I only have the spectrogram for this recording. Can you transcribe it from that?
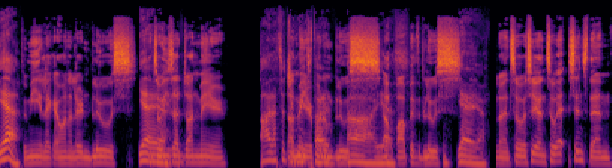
Yeah. to me? Like, I want to learn blues. Yeah, And so yeah. he said John Mayer. Ah, that's such John a great Mayer start. blues, Ah, yes. up pop with blues. Yeah, yeah, yeah. So so yun. So eh, since then,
